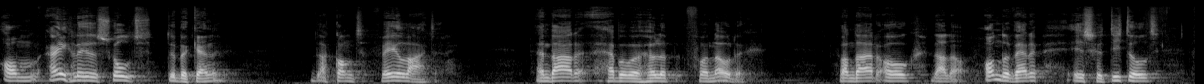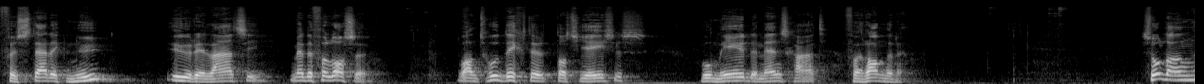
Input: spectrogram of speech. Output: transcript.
om eigenlijk de schuld te bekennen, dat komt veel later. En daar hebben we hulp voor nodig. Vandaar ook dat het onderwerp is getiteld Versterk nu uw relatie met de Verlosser. Want hoe dichter tot Jezus, hoe meer de mens gaat veranderen. Zolang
